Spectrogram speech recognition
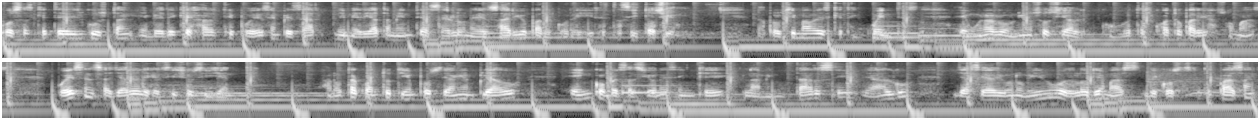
cosas que te disgustan, en vez de quejarte puedes empezar inmediatamente a hacer lo necesario para corregir esta situación. La próxima vez que te encuentres en una reunión social con otras cuatro parejas o más, puedes ensayar el ejercicio siguiente. Anota cuánto tiempo se han empleado en conversaciones en que lamentarse de algo, ya sea de uno mismo o de los demás, de cosas que te pasan,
